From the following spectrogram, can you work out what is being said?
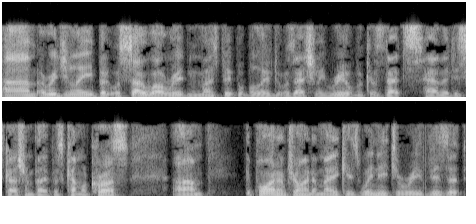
um, originally, but it was so well written, most people believed it was actually real because that's how the discussion papers come across. Um, the point I'm trying to make is we need to revisit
